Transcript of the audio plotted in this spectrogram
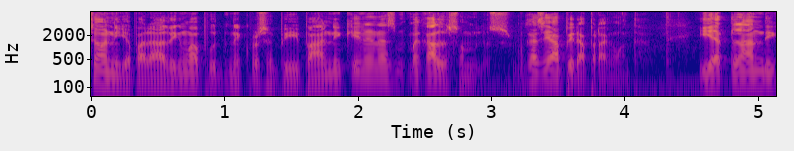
Sony για παράδειγμα που την εκπροσωπεί η Panic είναι ένας μεγάλος όμιλος. Βγάζει άπειρα πράγματα. Η Atlantic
